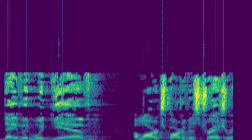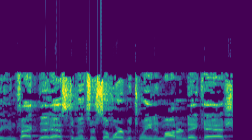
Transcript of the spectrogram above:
David would give a large part of his treasury. In fact, the estimates are somewhere between, in modern day cash,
